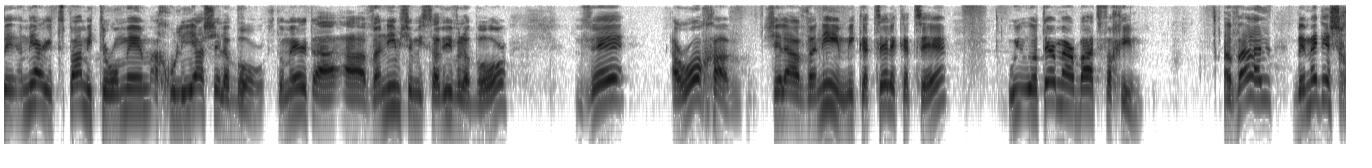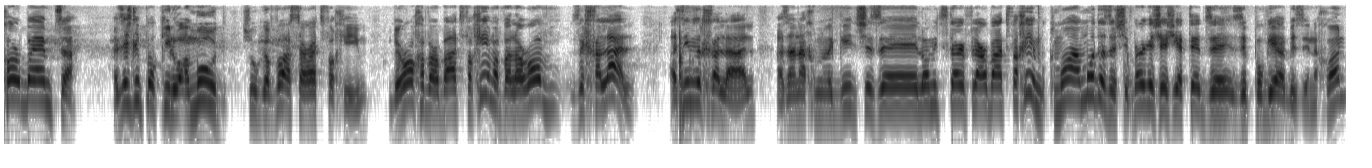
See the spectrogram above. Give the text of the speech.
ומהרצפה מתרומם החוליה של הבור, זאת אומרת האבנים שמסביב לבור, והרוחב של האבנים מקצה לקצה הוא יותר מארבעה טפחים, אבל באמת יש חור באמצע, אז יש לי פה כאילו עמוד שהוא גבוה עשרה טפחים, ברוחב ארבעה טפחים, אבל הרוב זה חלל. אז אם זה חלל, אז אנחנו נגיד שזה לא מצטרף לארבעה טפחים, כמו העמוד הזה, שברגע שיש יתד זה, זה פוגע בזה, נכון?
